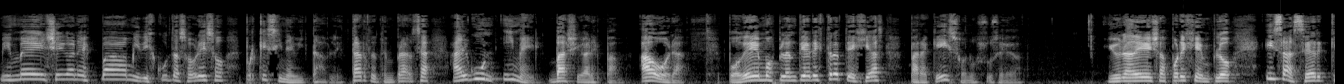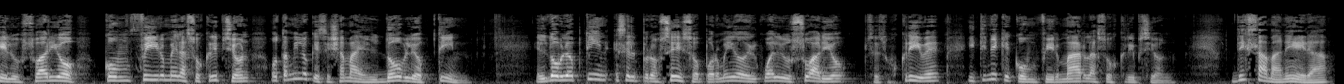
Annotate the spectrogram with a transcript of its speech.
mis mails llegan a spam y discutas sobre eso, porque es inevitable, tarde o temprano, o sea, algún email va a llegar a spam. Ahora, podemos plantear estrategias para que eso no suceda. Y una de ellas, por ejemplo, es hacer que el usuario confirme la suscripción o también lo que se llama el doble opt-in. El doble opt-in es el proceso por medio del cual el usuario se suscribe y tiene que confirmar la suscripción. De esa manera,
